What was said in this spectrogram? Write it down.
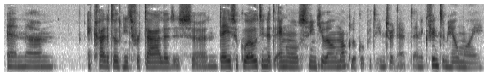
En um, ik ga dit ook niet vertalen. Dus uh, deze quote in het Engels vind je wel makkelijk op het internet. En ik vind hem heel mooi.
